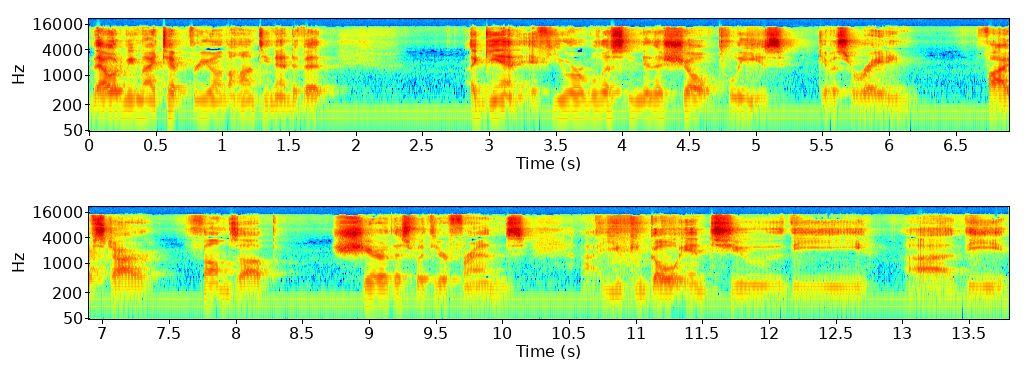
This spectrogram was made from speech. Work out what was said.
That would be my tip for you on the hunting end of it. Again, if you are listening to this show, please give us a rating, five star, thumbs up, share this with your friends. Uh, you can go into the uh, the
